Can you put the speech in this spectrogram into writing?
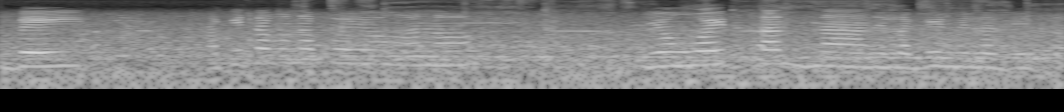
sa Bay. Nakita ko na po yung ano, yung white sand na nilagay nila dito.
